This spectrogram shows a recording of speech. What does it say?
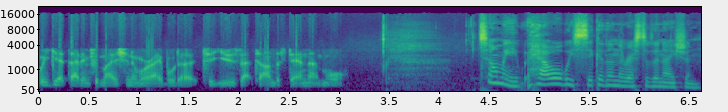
we get that information and we're able to, to use that to understand that more. Tell me, how are we sicker than the rest of the nation?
